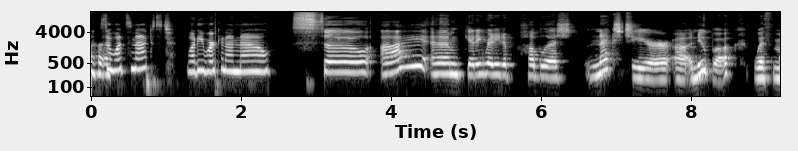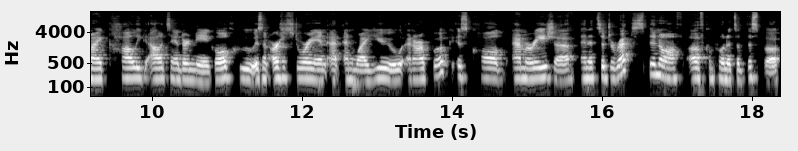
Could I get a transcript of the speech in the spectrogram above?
so what's next? What are you working on now? So I am getting ready to publish next year uh, a new book with my colleague Alexander Nagel, who is an art historian at NYU. And our book is called Amerasia, and it's a direct spin off of components of this book.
